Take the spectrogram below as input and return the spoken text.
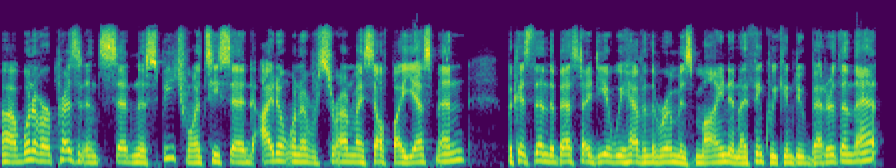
uh, one of our presidents said in a speech once, he said, I don't want to surround myself by yes men because then the best idea we have in the room is mine. And I think we can do better than that.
